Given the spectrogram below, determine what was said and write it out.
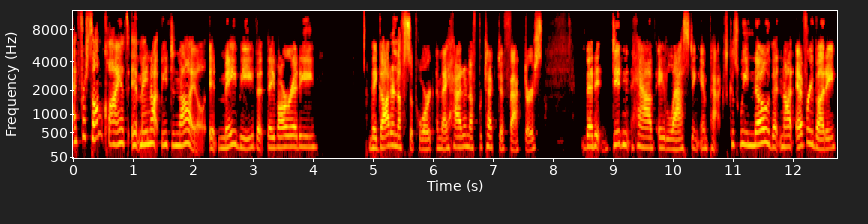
and for some clients it may not be denial. It may be that they've already they got enough support and they had enough protective factors that it didn't have a lasting impact. Because we know that not everybody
